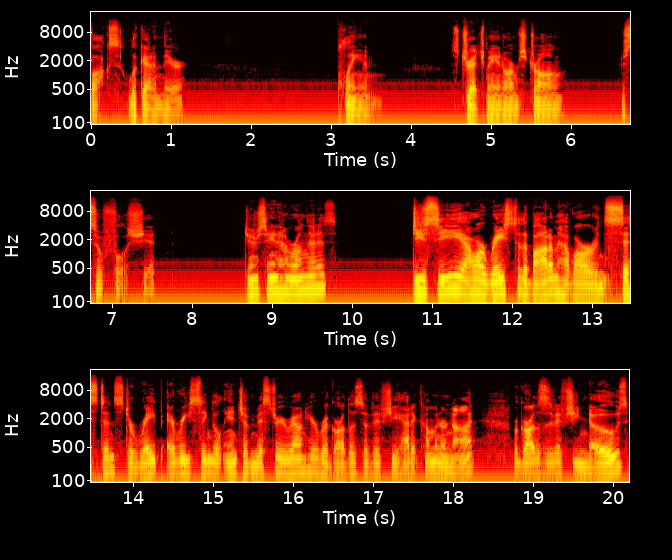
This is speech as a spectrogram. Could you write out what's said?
fucks. Look at them there. Playing Stretch Man Armstrong. They're so full of shit. Do you understand how wrong that is? Do you see how our race to the bottom, have our insistence to rape every single inch of mystery around here, regardless of if she had it coming or not? Regardless of if she knows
